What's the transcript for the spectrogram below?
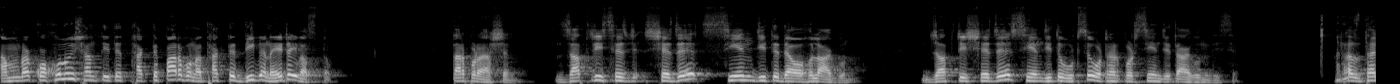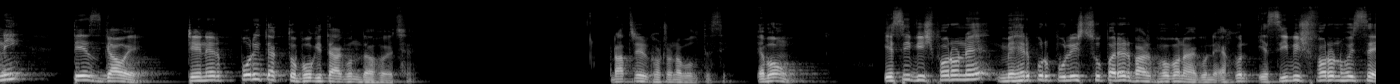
আমরা কখনোই শান্তিতে থাকতে পারব না, থাকতে দিবে না, এটাই বাস্তব। তারপরে আসেন, যাত্রী সেজে- সিএনজিতে দেওয়া হলো আগুন। যাত্রী সেজে সিএনজিতে উঠছে, ওঠার পর সিএনজিতে আগুন দিছে। রাজধানী তেজগাঁওয়ে ট্রেনের পরিত্যক্ত বগিতে আগুন দেওয়া হয়েছে। রাত্রের ঘটনা বলতেছি। এবং এসি বিস্ফোরণে মেহেরপুর পুলিশ সুপারের বাসভবনে আগুন। এখন এসি বিস্ফোরণ হয়েছে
